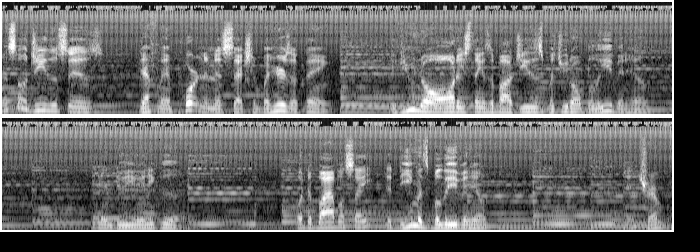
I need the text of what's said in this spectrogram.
And so, Jesus is definitely important in this section. But here's the thing if you know all these things about Jesus, but you don't believe in him, it didn't do you any good. What the Bible say? The demons believe in him and tremble.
